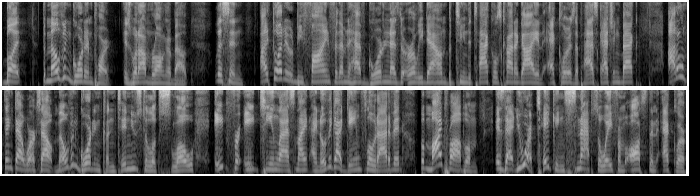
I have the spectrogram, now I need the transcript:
But the Melvin Gordon part is what I'm wrong about. Listen, I thought it would be fine for them to have Gordon as the early down between the tackles kind of guy and Ekeler as a pass catching back. I don't think that works out. Melvin Gordon continues to look slow. Eight for 18 last night. I know they got game flowed out of it, but my problem is that you are taking snaps away from Austin Ekeler,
